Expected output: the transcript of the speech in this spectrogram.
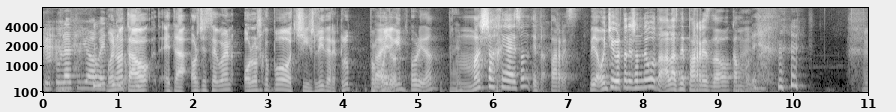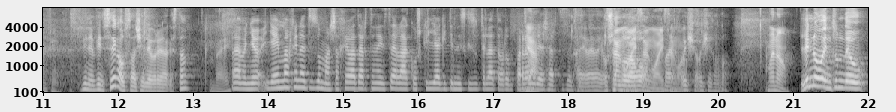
zirkulazioa beti. Bueno, eta, eta hortxe zegoen horoskopo cheerleader club, pompa egin. Bai, hori da, eh? masajea esan eta parrez. Bida, ointxe bertan esan dugu eta alazne parrez dago, kanpon. Bai. en fin. En fin, en fin, ze gauza xelebreak, ez da? Bai. Ba, baina, ja imaginatzu masaje bat hartzen naizela, koskilak egiten dizkizutela, eta orduan parra Ja. bire sartzen zaitu. Bai, bai, bai, oso Izango, izango, Bai, izango. Hoxe izango. Bueno, Leno entzun deu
